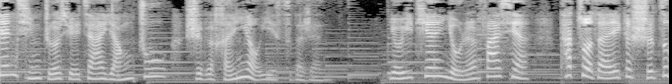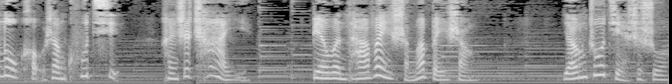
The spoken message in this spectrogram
先秦哲学家杨朱是个很有意思的人。有一天，有人发现他坐在一个十字路口上哭泣，很是诧异，便问他为什么悲伤。杨朱解释说：“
